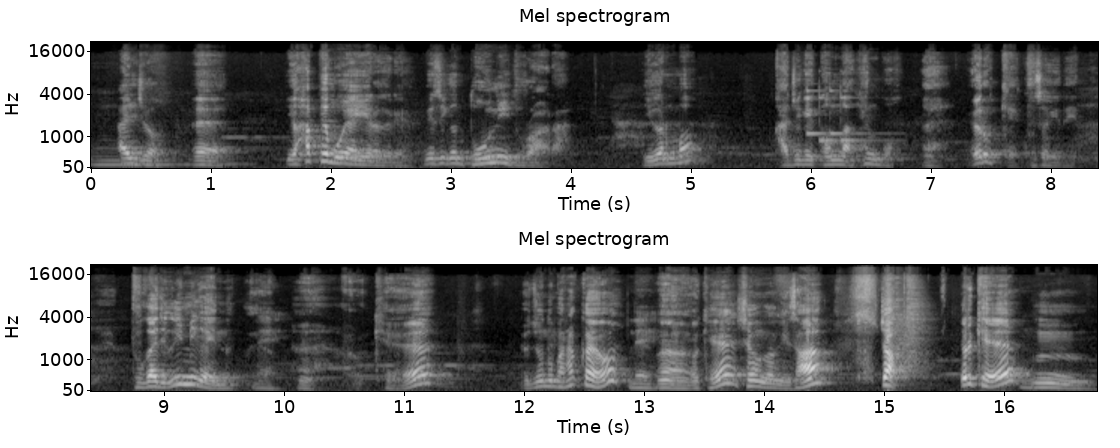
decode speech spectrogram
음. 알죠? 예. 이 화폐 모양이라 그래요. 그래서 이건 돈이 들어와라. 이건 뭐 가족의 건강, 행복. 예. 이렇게 구성이 되어 있는 거예요. 두 가지 의미가 있는 거예요. 네. 예, 이렇게 이 정도만 할까요? 네. 어, 이렇게 시간 관계상 자 이렇게 음,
